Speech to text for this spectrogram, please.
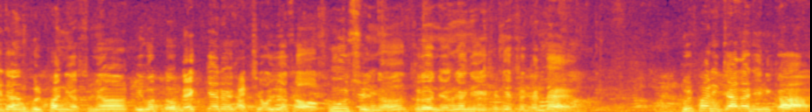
예전 불판이었으면 이것도 몇 개를 같이 올려서 구울 수 있는 그런 영향력이 생겼을 텐데 불판이 작아지니까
